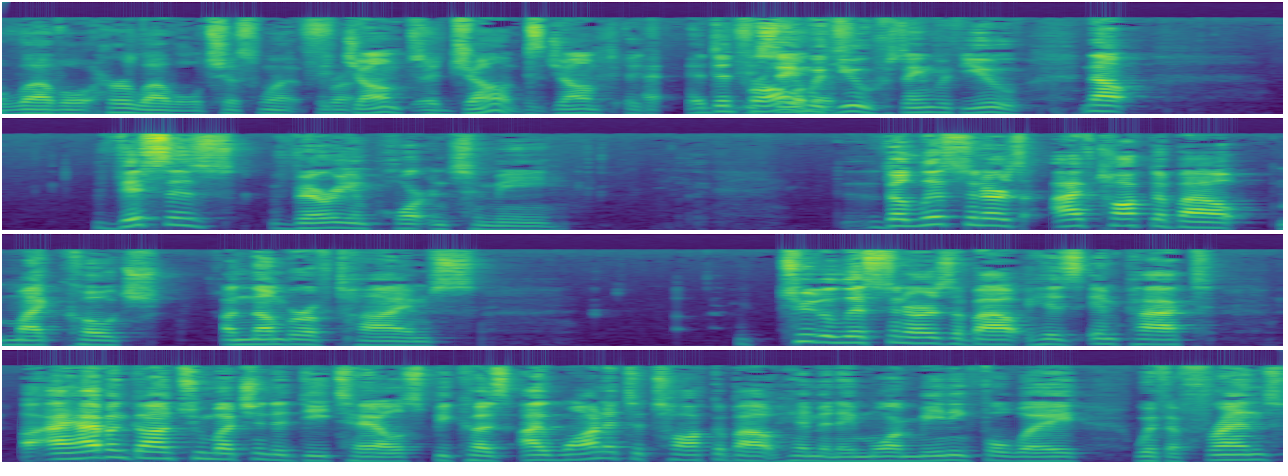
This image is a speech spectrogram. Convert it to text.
level, her level just went from, It jumped. It jumped. It jumped. It, It did for all of us. same with us. you. Same with you. Now, this is very important to me. The listeners, I've talked about my coach a number of times to the listeners about his impact. I haven't gone too much into details because I wanted to talk about him in a more meaningful way with a friend,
